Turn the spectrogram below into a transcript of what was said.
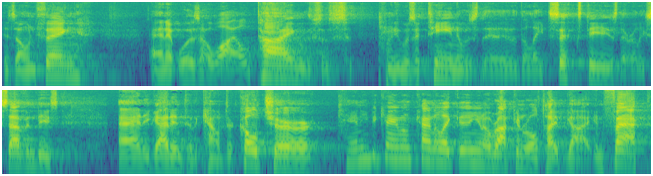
his own thing. And it was a wild time. This is when he was a teen, it was the, the late 60s, the early 70s. And he got into the counterculture, and he became kind of like a you know, rock and roll type guy. In fact,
